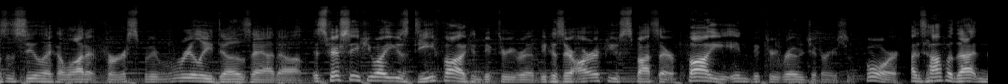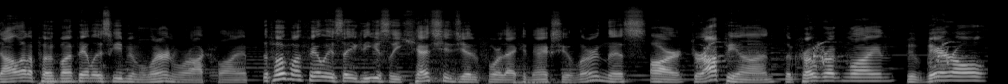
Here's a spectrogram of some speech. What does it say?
doesn't seem like a lot at first, but it really does add up. Especially if you want to use Defog in Victory Road, because there are a few spots that are foggy in Victory Road Generation 4. On top of that, not a lot of Pokemon families can even learn Rock Climb. The Pokemon families that you can easily catch in Gen 4 that can actually learn this are Drapion, the Croagunk line, Bibarel,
